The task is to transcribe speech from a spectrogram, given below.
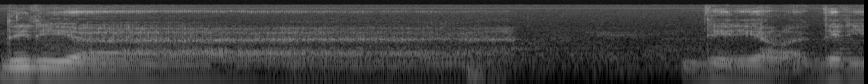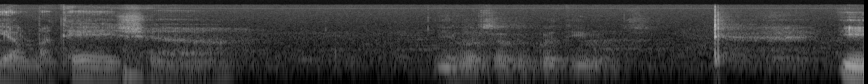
diria, diria, diria el mateix. I les educatives? I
